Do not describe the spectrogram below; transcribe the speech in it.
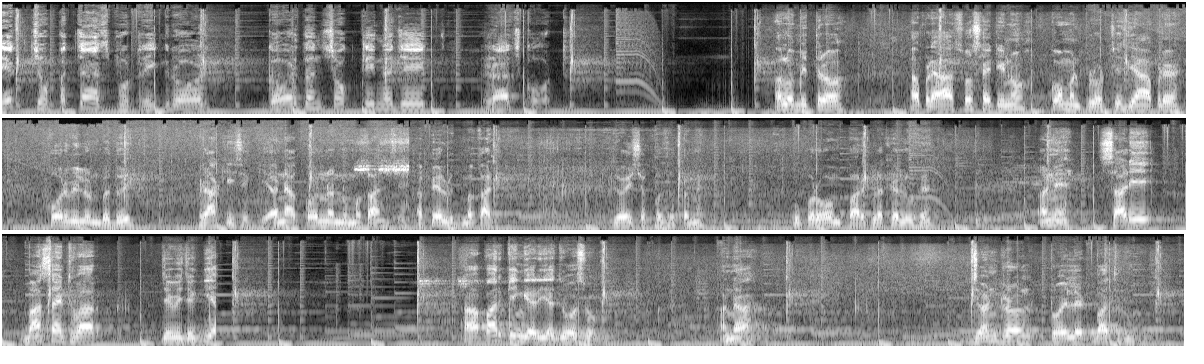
એકસો પચાસ foot ring road, Govardhan ચોકથી નજીક રાજકોટ. હલો મિત્ર, આપણે આ સોસાયટીનો કોમન પ્લોટ છે, જ્યાં આપણે ફોર વ્હીલનું બધું રાખી શકીએ. અને આ કોર્નરનું મકાન છે, આ પહેલું જ મકાન. જોઈ શકો છો તમે, ઉપર ઓમ પાર્ક લખેલું છે. અને સાડી બાસઠ વાર જેવી જગ્યા. આ પાર્કિંગ એરિયા જુઓ છો. અને જનરલ ટોયલેટ બાથરૂમ.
